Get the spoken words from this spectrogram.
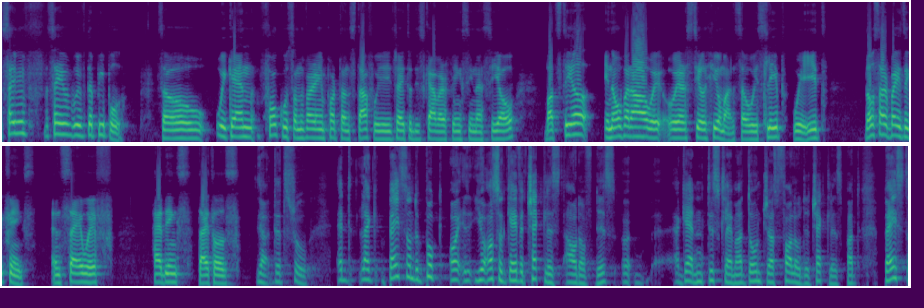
same with, same with the people. So we can focus on very important stuff. We try to discover things in SEO, but still, in overall, we, we are still human. So we sleep, we eat, those are basic things. And say with headings, titles. Yeah, that's true. And like based on the book, or you also gave a checklist out of this. Uh, again, disclaimer: don't just follow the checklist, but based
